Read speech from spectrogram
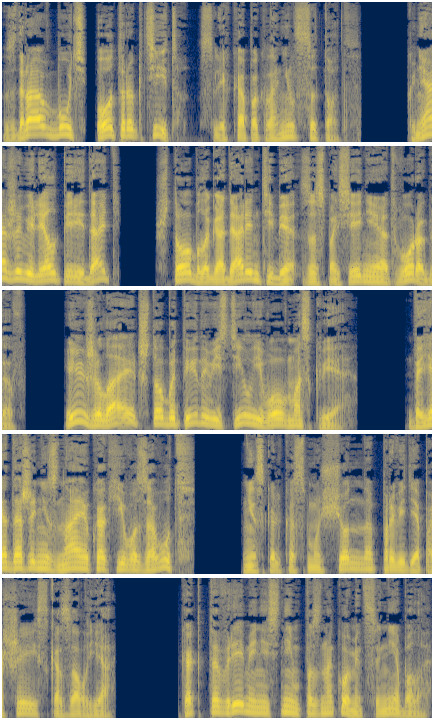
«Здрав будь, отрок Тит!» — слегка поклонился тот. «Княже велел передать, что благодарен тебе за спасение от ворогов и желает, чтобы ты навестил его в Москве». «Да я даже не знаю, как его зовут», — несколько смущенно, проведя по шее, сказал я. Как-то времени с ним познакомиться не было.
